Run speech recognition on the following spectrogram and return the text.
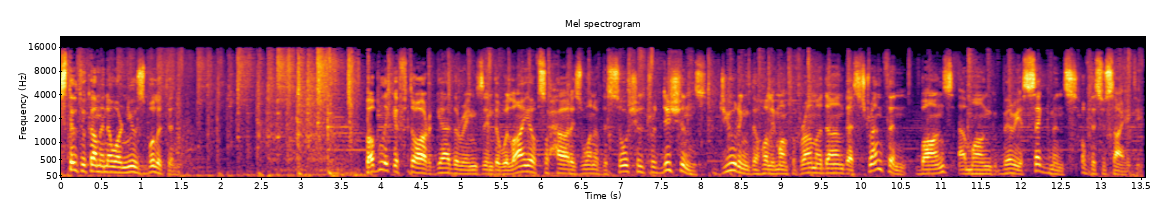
Still to come in our news bulletin. Public iftar gatherings in the Wilaya of Sohar is one of the social traditions during the holy month of Ramadan that strengthen bonds among various segments of the society.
